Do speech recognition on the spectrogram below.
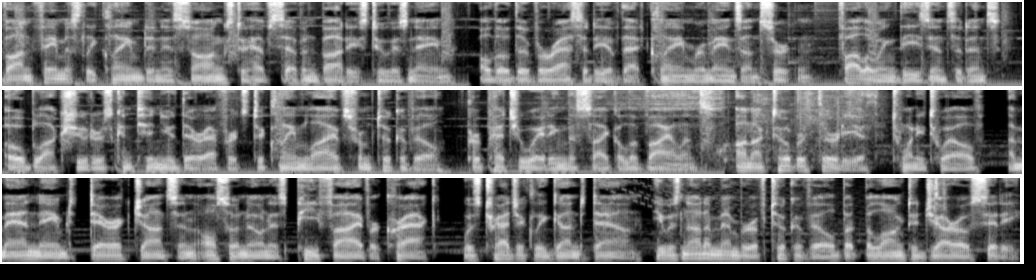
Von famously claimed in his songs to have seven bodies to his name, although the veracity of that claim remains uncertain. Following these incidents, O-Block shooters continued their efforts to claim lives from Tookaville, perpetuating the cycle of violence. On October 30th, 2012, a man named Derek Johnson, also known as P5 or Crack, was tragically gunned down. He was not a member of Tookaville but belonged to Jarrow City,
